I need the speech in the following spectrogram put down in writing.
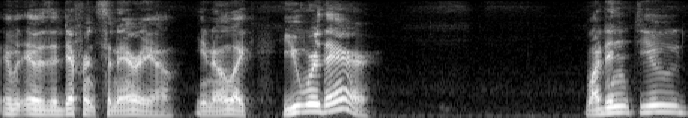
it, it was a different scenario, you know, like you were there. Why didn't you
